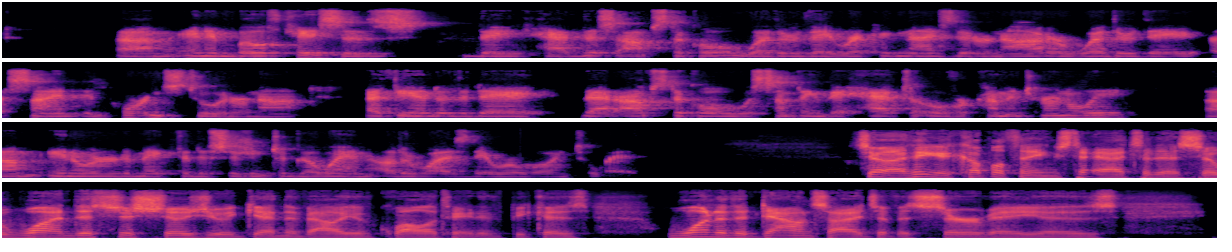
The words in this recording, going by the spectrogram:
Um, and in both cases, they had this obstacle, whether they recognized it or not, or whether they assigned importance to it or not. At the end of the day, that obstacle was something they had to overcome internally um, in order to make the decision to go in. Otherwise, they were willing to wait. So I think a couple things to add to this. So one, this just shows you again the value of qualitative because one of the downsides of a survey is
